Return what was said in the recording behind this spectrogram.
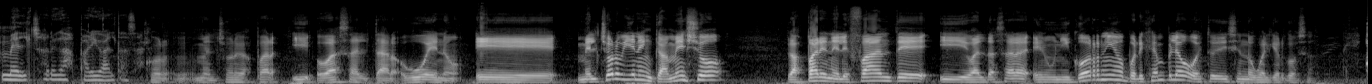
Melchor, Gaspar y Baltasar. Cor- Melchor, Gaspar y va a saltar. Bueno, eh, Melchor viene en camello, Gaspar en elefante y Baltasar en unicornio, por ejemplo, o estoy diciendo cualquier cosa. Eh,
